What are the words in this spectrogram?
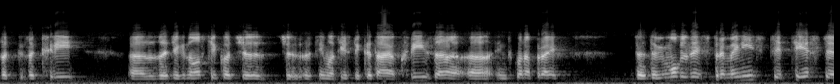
za, za kri, uh, za diagnostiko, če, če recimo tisti, ki dajo kri za, uh, in tako naprej da, da bi mogli zdaj spremeniti te teste,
